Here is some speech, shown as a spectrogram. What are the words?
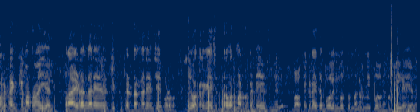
ఒక టంకి మాత్రం వేయాలి. రాయడం కానీ ఏమి దిక్కు పెట్టడం కానీ ఏం చేయకూడదు. ఈ ఒక్కడికి వేసిన తర్వాత మడత పెట్టేసి మీరు ఎక్కడైతే పోలింగ్ బూత్ ఉందో అక్కడ మీ పోలింగ్ బూత్ వెళ్ళి వేయాలి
